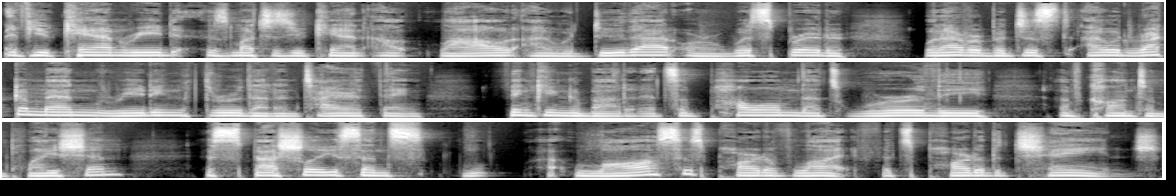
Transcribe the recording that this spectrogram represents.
If you can read as much as you can out loud, I would do that or whisper it or whatever, but just I would recommend reading through that entire thing, thinking about it. It's a poem that's worthy of contemplation, especially since loss is part of life, it's part of the change.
